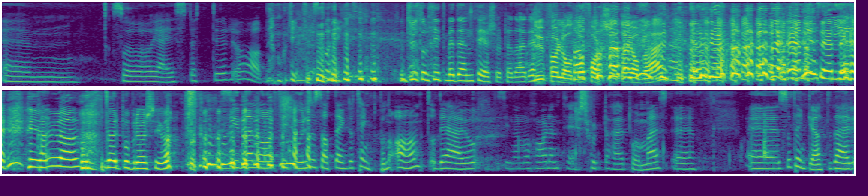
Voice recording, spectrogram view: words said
Um, så jeg støtter å ha det politisk korrekt. Du som sitter med den T-skjorta der. Du får lov til å fortsette å jobbe her. jeg vil ha smør på brødskiva. Siden jeg nå fikk ordet, så satt jeg egentlig og tenkte på noe annet. Og det er jo, siden jeg nå har den T-skjorta her på meg eh, så tenker jeg at det er,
